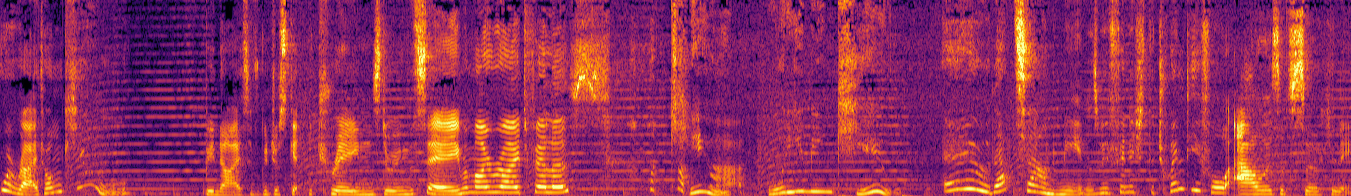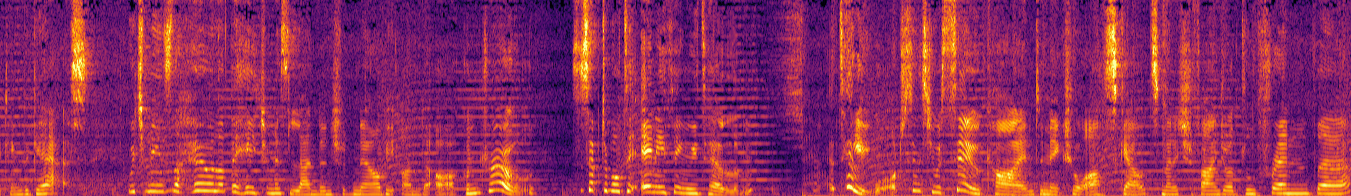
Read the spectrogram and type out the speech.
We're right on cue. Be nice if we could just get the trains doing the same, am I right, fellas? cue? What do you mean cue? Oh, that sound means we've finished the 24 hours of circulating the gas, which means the whole of the HMS London should now be under our control, susceptible to anything we tell them. I tell you what, since you were so kind to make sure our scouts managed to find your little friend there,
